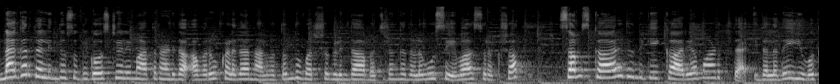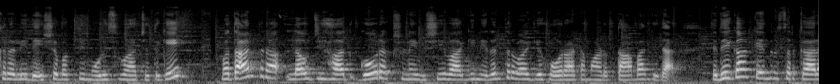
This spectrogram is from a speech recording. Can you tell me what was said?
ನಗರದಲ್ಲಿಂದು ಸುದ್ದಿಗೋಷ್ಠಿಯಲ್ಲಿ ಮಾತನಾಡಿದ ಅವರು, ಕಳೆದ ನಲವತ್ತೊಂದು ವರ್ಷಗಳಿಂದ ಬಜರಂಗದಳವು ಸೇವಾ, ಸುರಕ್ಷಾ, ಸಂಸ್ಕಾರದೊಂದಿಗೆ ಕಾರ್ಯ ಮಾಡುತ್ತಿದೆ. ಇದಲ್ಲದೆ ಯುವಕರಲ್ಲಿ ದೇಶಭಕ್ತಿ ಮೂಡಿಸುವ ಜೊತೆಗೆ ಮತಾಂತರ, ಲವ್ ಜಿಹಾದ್, ಗೋ ರಕ್ಷಣೆ ವಿಷಯವಾಗಿ ನಿರಂತರವಾಗಿ ಹೋರಾಟ ಮಾಡುತ್ತಾ ಬಂದಿದೆ. ಇದೀಗ ಕೇಂದ್ರ ಸರ್ಕಾರ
